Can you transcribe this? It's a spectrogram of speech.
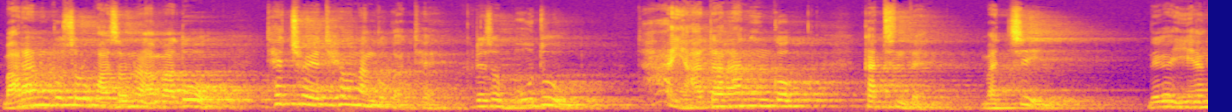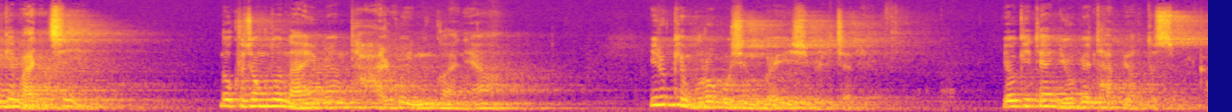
말하는 것으로 봐서는 아마도 태초에 태어난 것 같아. 그래서 모두 다 야단하는 것 같은데 맞지? 내가 이해한 게 맞지? 너 그 정도 나이면 다 알고 있는 거 아니야? 이렇게 물어보시는 거예요, 21절에. 여기 대한 욕의 답이 어떻습니까?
